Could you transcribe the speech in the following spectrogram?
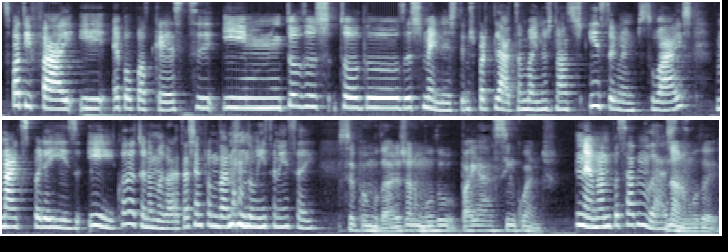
Spotify e Apple Podcast e hum, todos, todas as semanas temos partilhado também nos nossos Instagram pessoais, Marcos Paraíso e... Qual é o teu nome agora? Estás sempre a mudar o nome do Insta, nem sei. Sempre a mudar. Eu já não mudo pai há 5 anos. Não, no ano passado mudaste. Não, não mudei.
